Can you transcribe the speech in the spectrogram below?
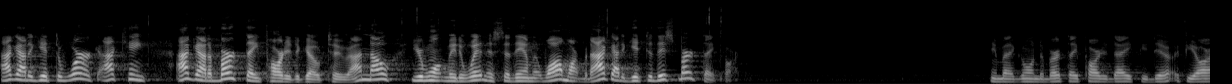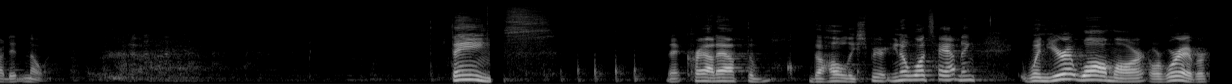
I got to get to work. I can't. I got a birthday party to go to. I know you want me to witness to them at Walmart, but I got to get to this birthday party. Anybody going to birthday party today? If you do, if you are, I didn't know it. Things that crowd out the, the Holy Spirit. You know what's happening when you're at Walmart or wherever,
